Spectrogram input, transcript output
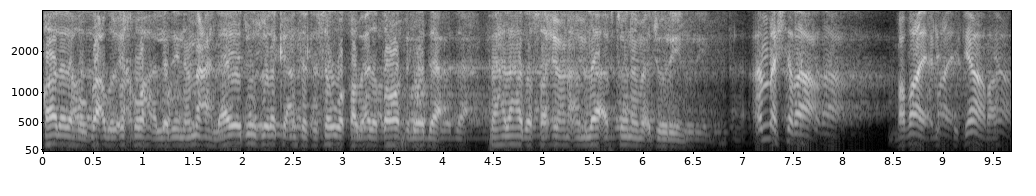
قال له بعض الإخوة الذين معه لا يجوز لك أن تتسوق بعد طواف الوداع فهل هذا صحيح أم لا؟ أفتون مأجورين. أما شراء بضائع للتجارة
